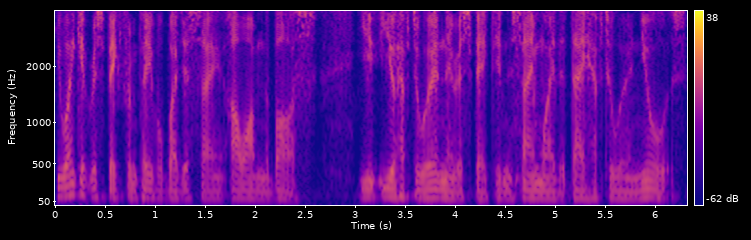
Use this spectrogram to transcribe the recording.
you won't get respect from people by just saying, "Oh, I'm the boss." You you have to earn their respect in the same way that they have to earn yours.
